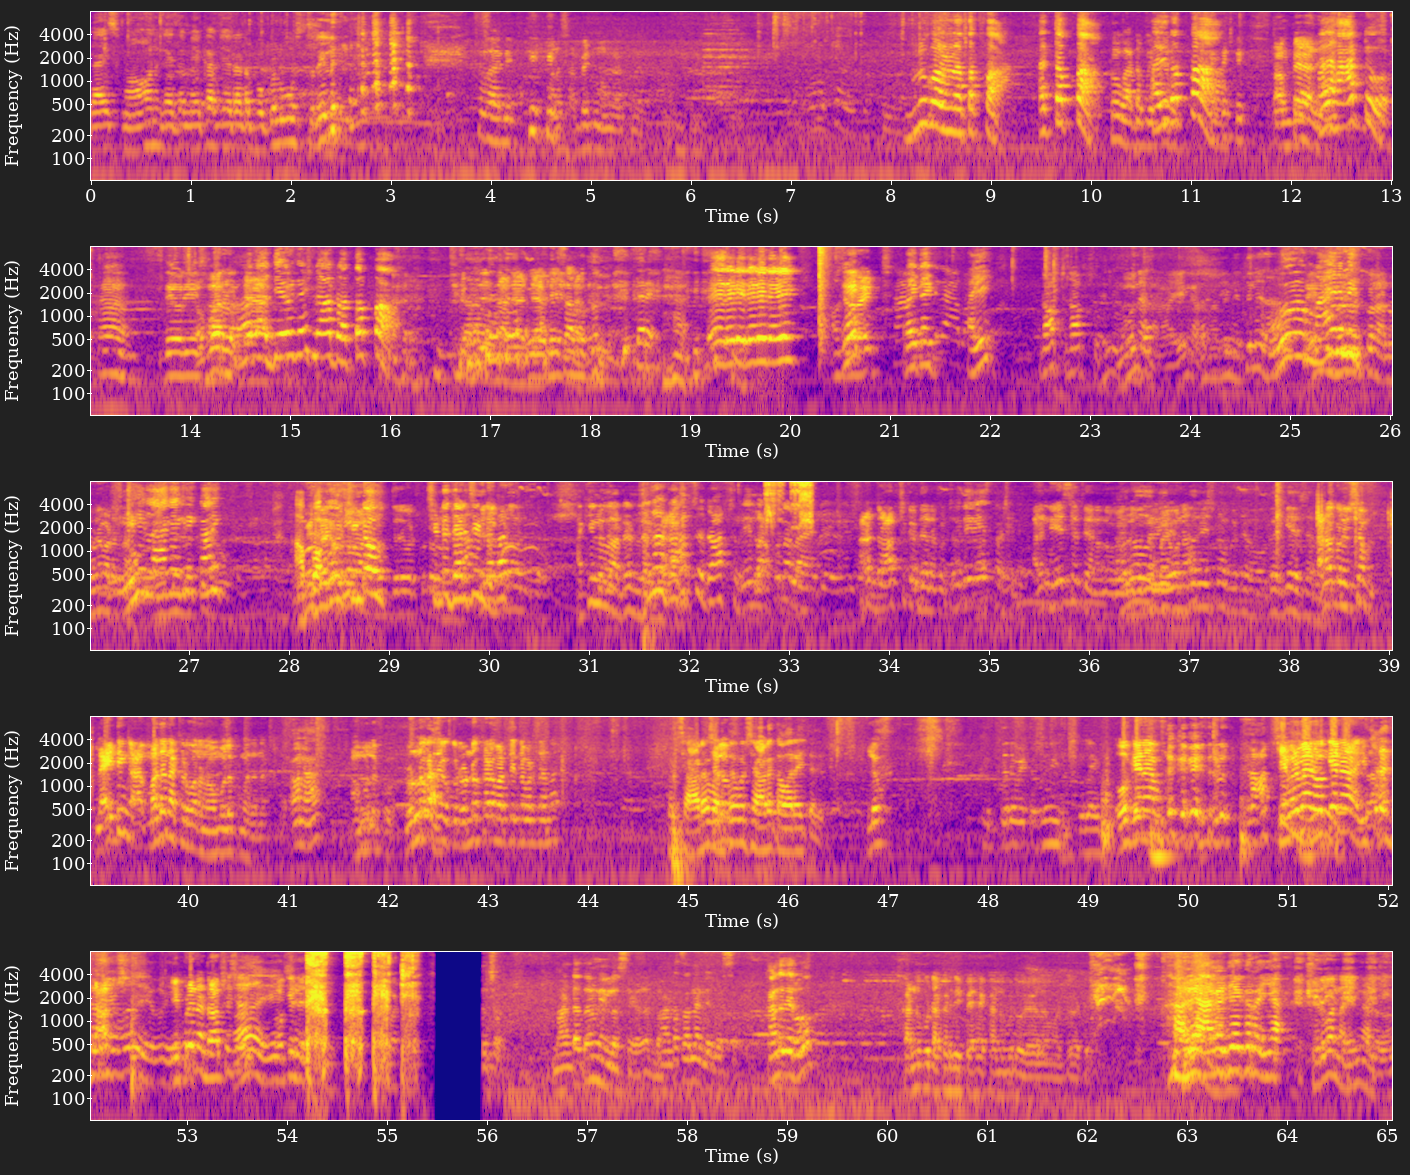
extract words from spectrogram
గైస్ మామూలుగా అయితే మేకప్ చేయరట బొగ్గులు పూస్తుంది బ్లూ కలర్ తప్ప. అది తప్ప. అది తప్ప. అది. హార్ట్. దేవుడు దేవుడు చేసిన హార్ట్ అది తప్ప. సరే. Ready ready ready. Okay. Right right అయ్యి. డ్రాప్స్ డ్రాప్స్ ఓ నాయన ఏం లాగగిరి కానీ అబ్బో. చింటూ. చింటూ జడిచిండు అఖిల్ నువ్వు అటు అన్న డ్రాప్స్ డ్రాప్స్. ఒక నిమిషం. లైటింగ్ మదన్ అక్కడ ఉన్నాను అమ్ములకు మదన్. అవునా? అమ్ములకు రెండో కడ రెండో కడ పడితే ఎట్లా పడతానా? షాడో పడితే ఒక షాడో కవర్ అవుతుంది. లేవు ఓకేనా? కెమెరామ్యాన్ ఓకేనా? ఇప్పుడు డ్రాప్ ఇప్పుడు నా డ్రాప్ చేసా ఓకే మంటతో నీళ్ళు వస్తాయి కదా మంటతోనే నిలుస్తాయి కళ్ళు తెరువు. కన్ను కూడా అక్కడ తిప్పే కన్ను కూడా వేయాలన్నట్టు అరే ఆగజేకర్ అయ్యా. చెడవన్నా ఏం కాదు.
